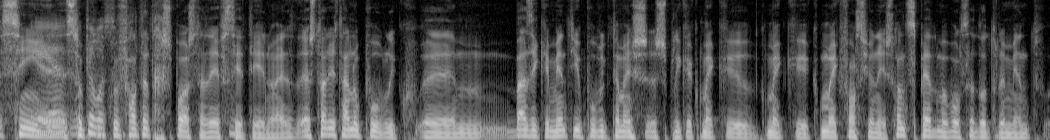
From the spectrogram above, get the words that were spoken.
Sim, é, sobre a falta de resposta da FCT, não é? A história está no público, ehm, basicamente, e o público também explica como é que, como é que, como é que funciona isto. Quando se pede uma bolsa de doutoramento,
